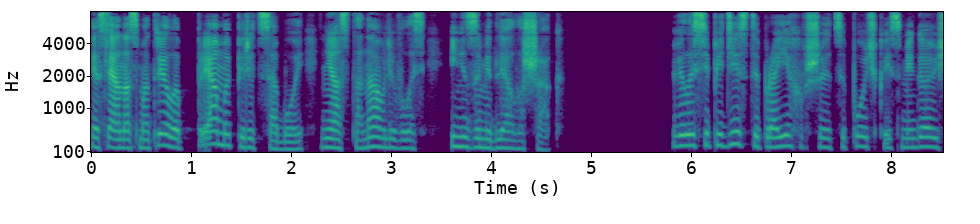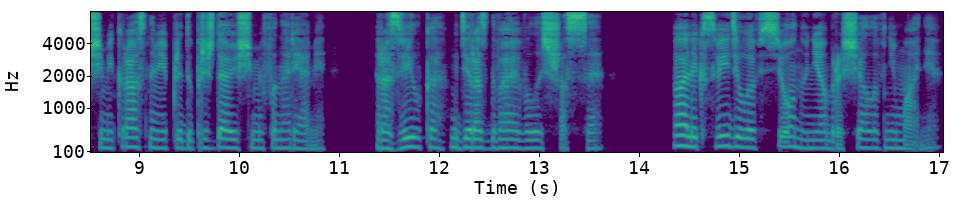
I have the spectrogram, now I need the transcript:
если она смотрела прямо перед собой, не останавливалась и не замедляла шаг. Велосипедисты, проехавшие цепочкой с мигающими красными предупреждающими фонарями. Развилка, где раздваивалось шоссе. Алекс видела все, но не обращала внимания.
